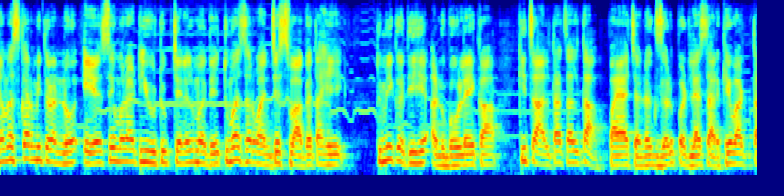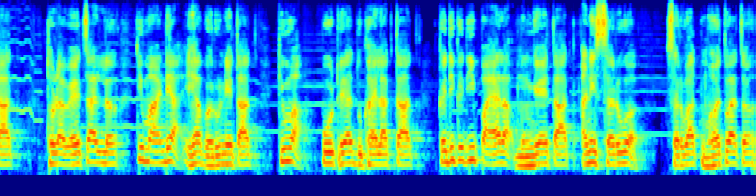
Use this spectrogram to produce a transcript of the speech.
नमस्कार मित्रांनो A S A Marathi YouTube चॅनलमध्ये तुम्हा सर्वांचे स्वागत आहे. तुम्ही कधी हे अनुभवलं आहे का? की चालता चालता पाय अचानक जड पडल्यासारखे वाटतात. थोडा वेळ चाललं की मांड्या ह्या भरून येतात किंवा पोटऱ्या दुखायला लागतात. कधीकधी पायाला मुंग्या येतात आणि सर्व सर्वात महत्त्वाचं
